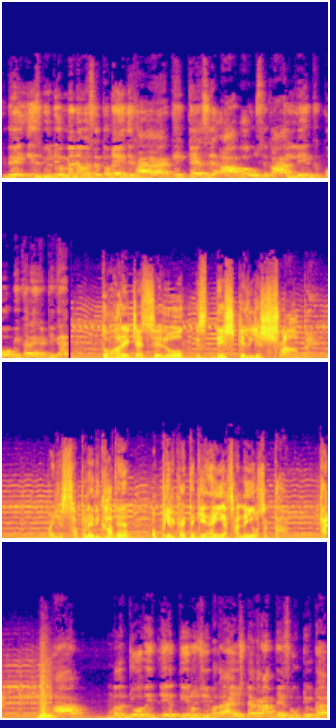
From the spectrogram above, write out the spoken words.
कि इस वीडियो में मैंने वैसे तो नहीं दिखाया है कि कैसे आप उसका लिंक कॉपी करेंगे, ठीक है? तुम्हारे जैसे लोग इस देश के लिए श्राप है। पहले सपने दिखाते हैं और फिर कहते कि नहीं ऐसा नहीं हो सकता। आप मतलब जो भी ये तीनों चीज़ बताया इंस्टाग्राम फेसबुक ट्विटर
